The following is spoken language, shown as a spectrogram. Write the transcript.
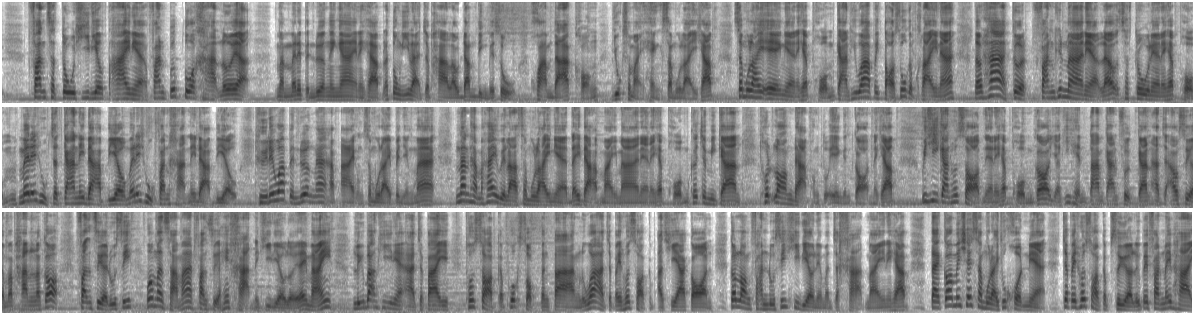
ฟันศัตรูทีเดียวตายเนี่ย ฟันปุ๊บตัวขาดเลยอะ มันไม่ได้เป็นเรื่องง่ายๆนะครับ และตรงนี้แหละจะพาเราดำดิ่งไปสู่ ความดาร์กของยุคสมัยแห่งซามูไรครับซามูไรเองเนี่ยนะครับผมการที่ว่าไปต่อสู้กับใครนะ แล้วถ้าเกิดฟันขึ้นมาเนี่ยแล้วศัตรูเนี่ยนะครับผมไม่ได้ถูกจัดการในดาบเดียว ไม่ได้ถูกฟันขาดในดาบเดียว ถือได้ว่าเป็นเรื่องน่าอับอายของซามูไรเป็นอย่างมาก นั่นทำให้เวลาซามูไรเนี่ยได้ดาบใหม่มาเนี่ยนะครับผมก็จะมีการทดลองดาบของตัวเองกันก่อนนะครับ วิธีการทดสอบเนี่ยนะครับผมก็อย่างที่เห็นตามการฝึกกันอาจจะเอาเสือมาพัน แล้วก็ฟันเสือดูซิว่ามันสามารถฟันเสือให้ขาดในทีเดียวเลยได้ไหมหรือบางทีเนี่ยอาจจะไปทดสอบกับพวกศพต่างๆ หรือว่าอาจจะไปทดสอบกับอาชญากร ก็ลองฟันดูซิทีเดียวเนี่ยมันจะขาดไหมนะครับแต่ก็ไม่ใช่ซามูไรทุกคนเนี่ยจะไปทดสอบกับเสือหรือไปฟันไม้ไผ่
